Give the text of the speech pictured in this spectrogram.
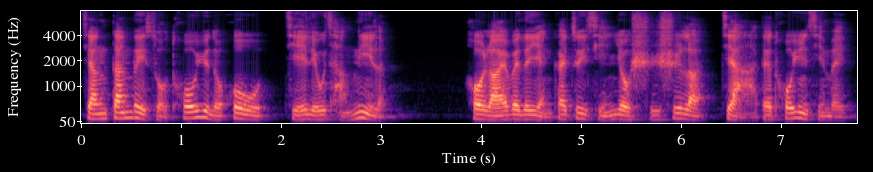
将单位所托运的货物截留藏匿了；后来为了掩盖罪行，又实施了假的托运行为。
